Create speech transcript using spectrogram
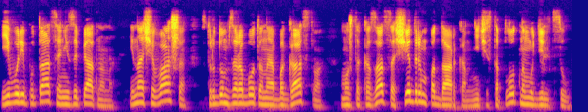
и его репутация не запятнана, иначе ваше с трудом заработанное богатство может оказаться щедрым подарком нечистоплотному дельцу.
